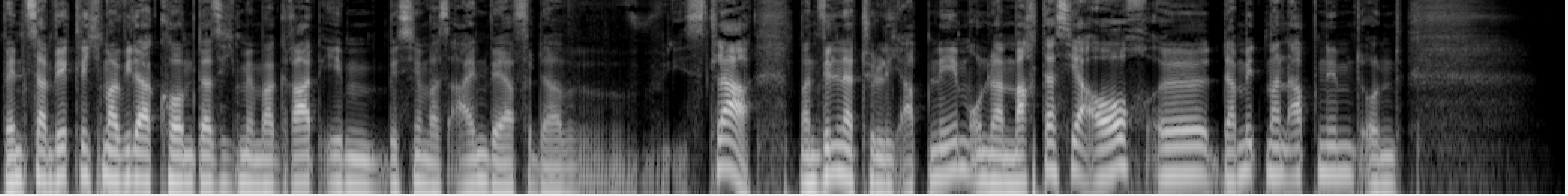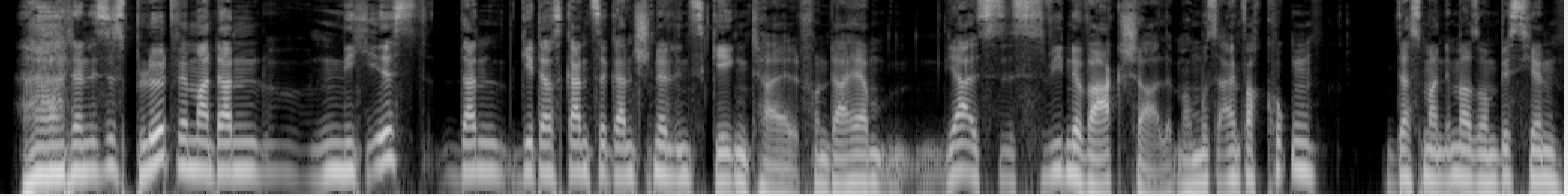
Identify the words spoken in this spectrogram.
wenn es dann wirklich mal wieder kommt, dass ich mir mal gerade eben ein bisschen was einwerfe, da ist klar, man will natürlich abnehmen und man macht das ja auch, äh, damit man abnimmt und ah, dann ist es blöd, wenn man dann nicht isst, dann geht das Ganze ganz schnell ins Gegenteil. Von daher, ja, es ist wie eine Waagschale. Man muss einfach gucken, dass man immer so ein bisschen,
